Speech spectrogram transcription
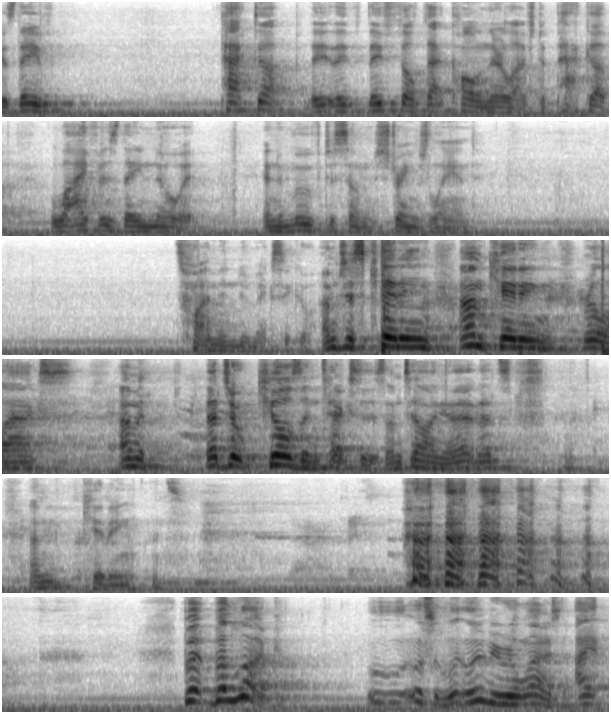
Because they've packed up, they, they've, they've felt that call in their lives to pack up life as they know it and to move to some strange land. That's why I'm in New Mexico. I'm just kidding. I'm kidding. Relax. I'm a, that joke kills in Texas. I'm telling you. That, that's. I'm kidding. That's. but but look, listen. Let, let, me be real honest. I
